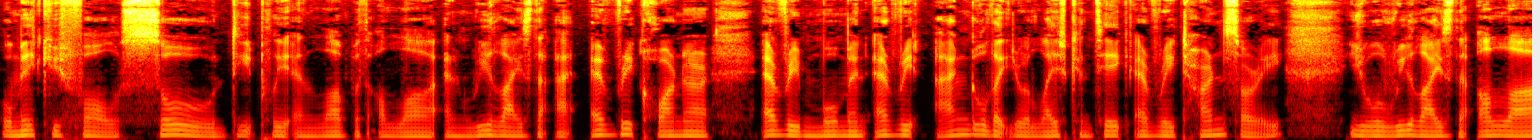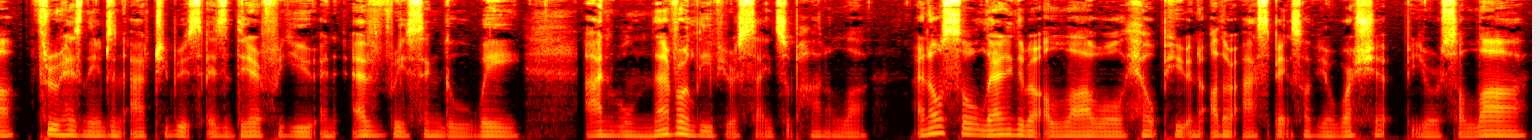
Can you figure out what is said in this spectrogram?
will make you fall so deeply in love with Allah and realize that at every corner, every moment, every angle that your life can take, every turn, sorry, you will realize that Allah, through His names and attributes, is there for you in every single way and will never leave your side, subhanAllah. And also, learning about Allah will help you in other aspects of your worship, your salah,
